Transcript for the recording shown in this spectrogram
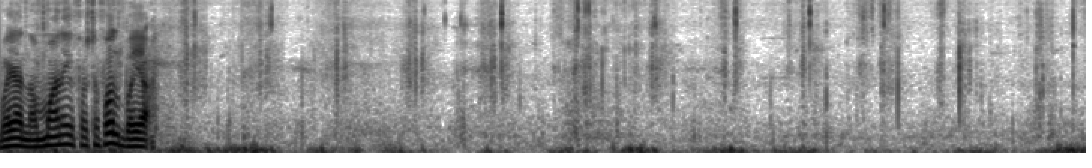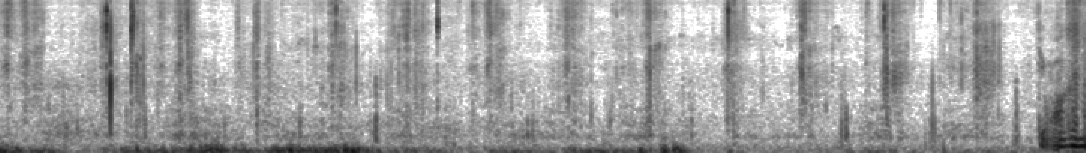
ಭಯ ನಮ್ಮ ಆನೆಗೆ ಫಸ್ಟ್ ಆಫ್ ಆಲ್ ಭಯ. ಇವಾಗನ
